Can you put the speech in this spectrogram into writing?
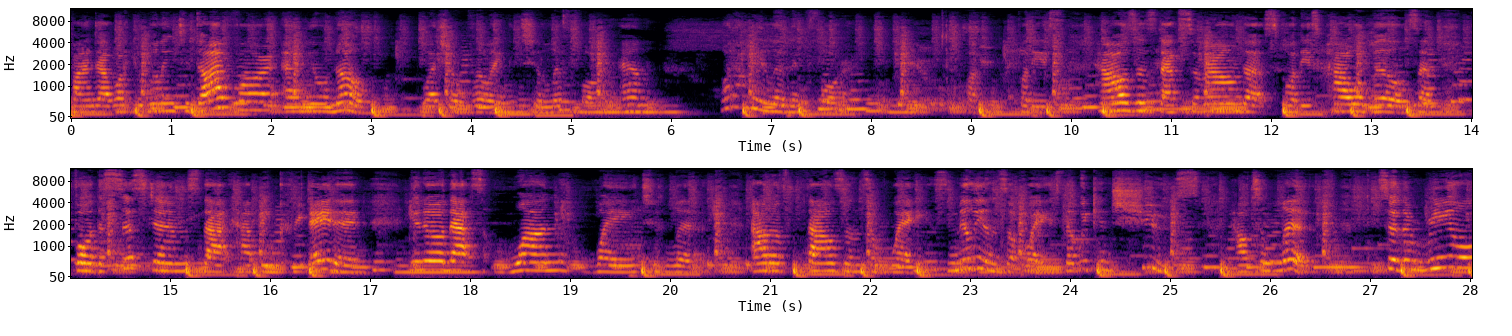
Find out what you're willing to die for, and you'll know what you're willing to live for. And what are we living for? For these houses that surround us, for these power bills, and for the systems that have been created. You know, that's one way to live out of thousands of ways, millions of ways that we can choose how to live. So the real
